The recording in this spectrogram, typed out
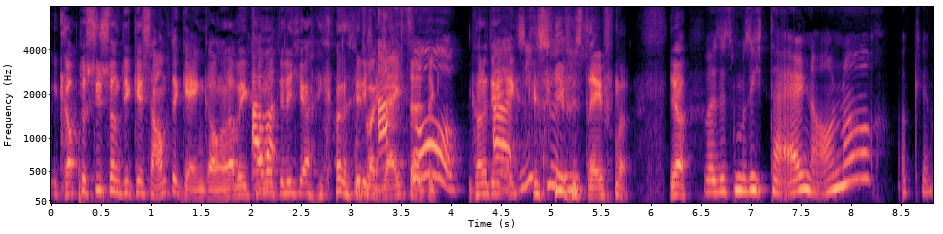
Ich glaube, das ist schon die gesamte Gang gegangen, aber ich kann Aber- natürlich, ich kann natürlich, ich Gleichzeitig. So. kann natürlich Ah, nicht exklusives ich. treffen. Ja, Was, jetzt muss ich teilen auch noch? Okay.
